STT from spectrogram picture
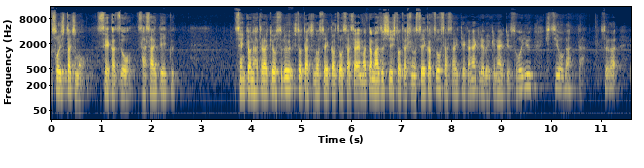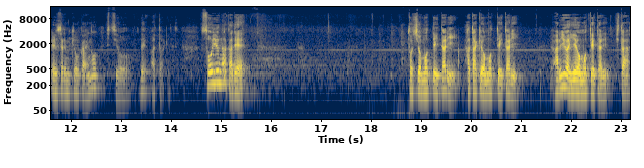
そういう人たちの生活を支えていく。宣教の働きをする人たちの生活を支えまた貧しい人たちの生活を支えていかなければいけないというそういう必要があった。それがエルサレム教会の必要であったわけです。そういう中で土地を持っていたり畑を持っていたりあるいは家を持っていたりした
